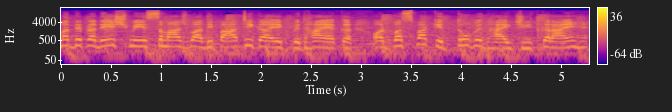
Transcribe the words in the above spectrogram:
मध्य प्रदेश में समाजवादी पार्टी का एक विधायक और बसपा के दो विधायक जीत कर आए हैं।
